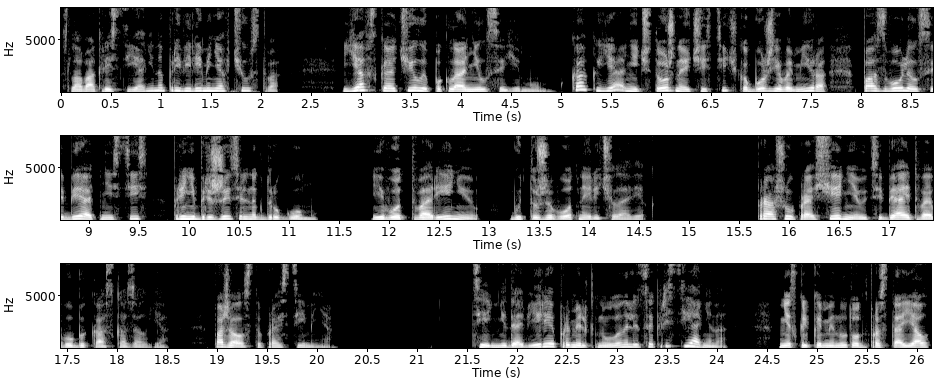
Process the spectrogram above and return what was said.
Слова крестьянина привели меня в чувство. Я вскочил и поклонился ему. Как я, ничтожная частичка Божьего мира, позволил себе отнестись пренебрежительно к другому, его творению, будь то животное или человек. «Прошу прощения у тебя и твоего быка», — сказал я. Пожалуйста, прости меня». Тень недоверия промелькнула на лице крестьянина. Несколько минут он простоял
